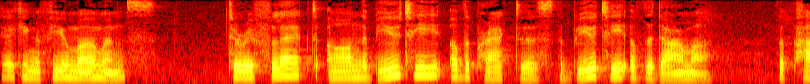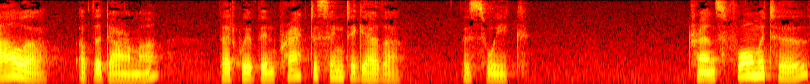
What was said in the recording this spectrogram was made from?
Taking a few moments to reflect on the beauty of the practice, the beauty of the Dharma, the power of the Dharma that we've been practicing together this week. Transformative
